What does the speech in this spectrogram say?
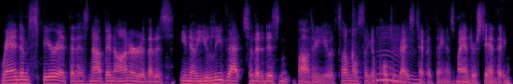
random spirit that has not been honored or that is you know you leave that so that it doesn't bother you it's almost like a poltergeist mm. type of thing is my understanding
